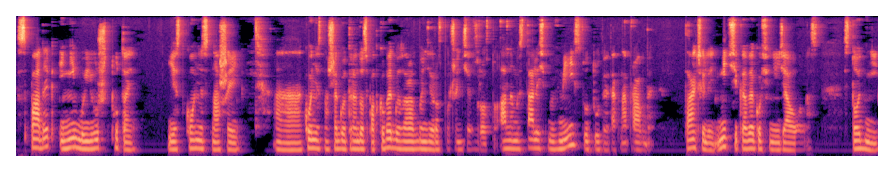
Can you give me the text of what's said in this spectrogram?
spadek i niby już tutaj jest koniec naszej, e, koniec naszego trendu spadkowego, zaraz będzie rozpoczęcie wzrostu, ale my staliśmy w miejscu tutaj tak naprawdę, tak, czyli nic ciekawego się nie działo u nas. 100 dni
